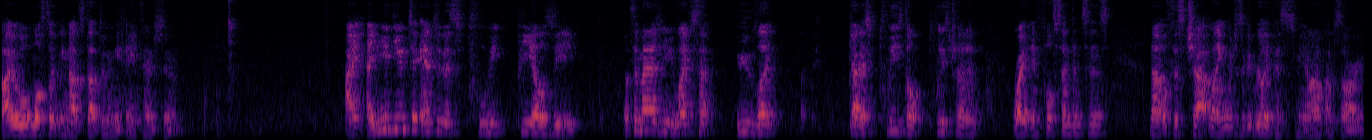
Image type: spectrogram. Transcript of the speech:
I will most likely not stop doing it anytime soon. I, I need you to answer this PLZ. Let's imagine you like, some, you like, guys, please don't, please try to write in full sentences. Not with this chat language, it really pisses me off. I'm sorry.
